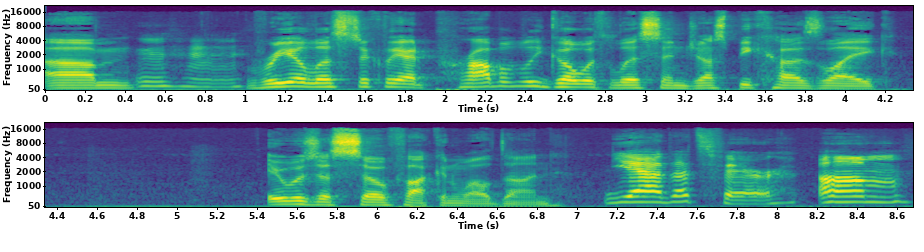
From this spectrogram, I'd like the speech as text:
Um, Mm-hmm. Realistically, I'd probably go with listen just because like it was just so fucking well done. yeah, that's fair. Um,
